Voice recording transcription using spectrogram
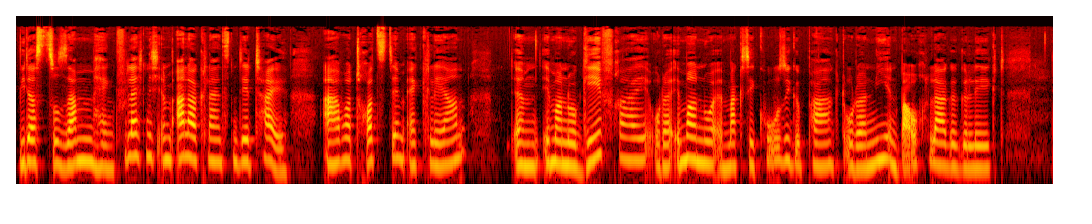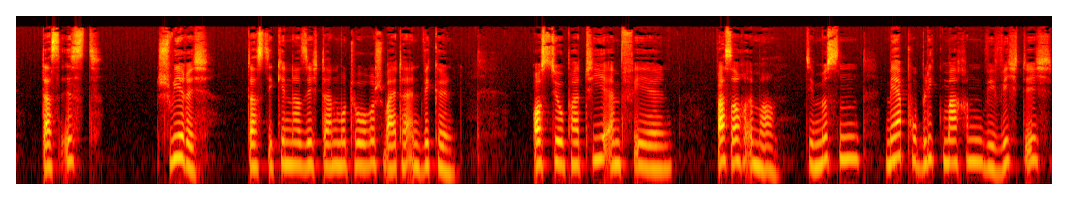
wie das zusammenhängt, vielleicht nicht im allerkleinsten Detail, aber trotzdem erklären, ähm, immer nur gehfrei oder immer nur im Maxi-Cosi geparkt oder nie in Bauchlage gelegt. Das ist schwierig, dass die Kinder sich dann motorisch weiterentwickeln. Osteopathie empfehlen, was auch immer. Die müssen mehr publik machen, wie wichtig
